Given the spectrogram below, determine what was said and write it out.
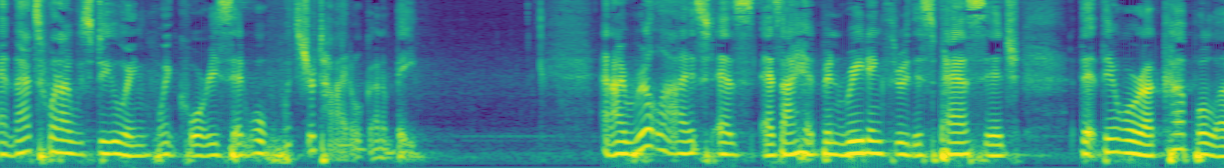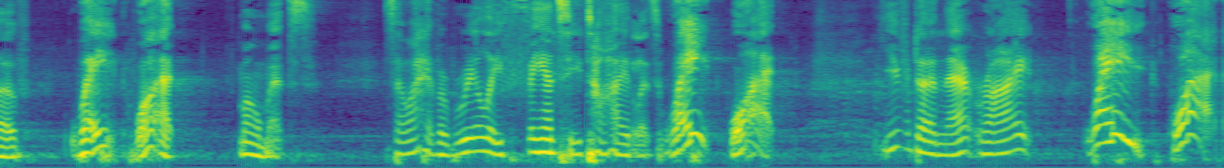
And that's what I was doing when Corey said, Well, what's your title going to be? And I realized as, as I had been reading through this passage that there were a couple of wait, what moments so I have a really fancy title. It's Wait, What? You've done that, right? Wait, what?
